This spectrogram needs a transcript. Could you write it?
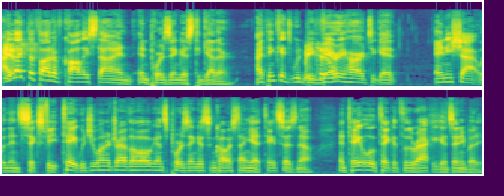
I like the thought of Cauley Stein and Porzingis together. I think it would Me be too. very hard to get any shot within six feet. Tate, would you want to drive the hole against Porzingis and Cauley Stein? Yeah, Tate says no. And Tate will take it to the rack against anybody.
